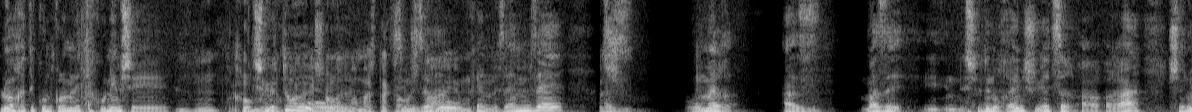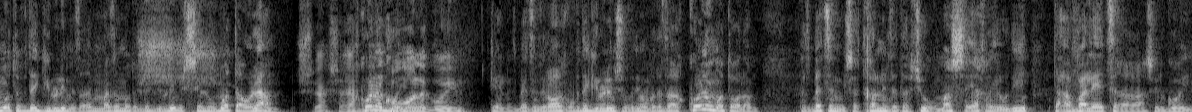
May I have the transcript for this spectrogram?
לוח התיקון, כל מיני תיקונים שנשמטו, צנזרו. כן, נסיים עם זה, אז- הוא אומר, אז מה זה שדין וכרעים, שהוא יצר הרע של אומות עובדי גילולים, אז הרי מה זה אומות עובדי גילולים? של אומות העולם. ששייך כל במקורו הגויים. לגויים. כן, אז בעצם זה לא רק עובדי גילולים שעובדים עבודה זרה, כל אומות העולם. אז בעצם, כשהתחלנו עם זה את השיעור, מה שייך ליהודי, תאווה ליצר הרע של גוי,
